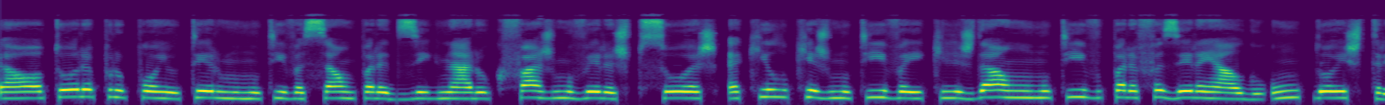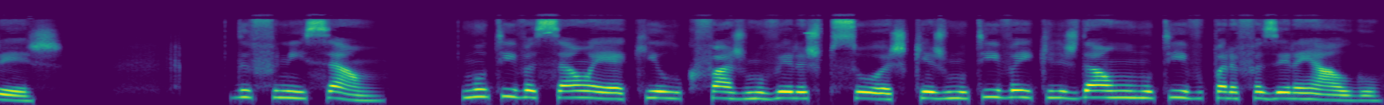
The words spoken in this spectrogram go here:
A autora propõe o termo motivação para designar o que faz mover as pessoas, aquilo que as motiva e que lhes dá um motivo para fazerem algo. 1, 2, 3. Definição Motivação é aquilo que faz mover as pessoas, que as motiva e que lhes dá um motivo para fazerem algo.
